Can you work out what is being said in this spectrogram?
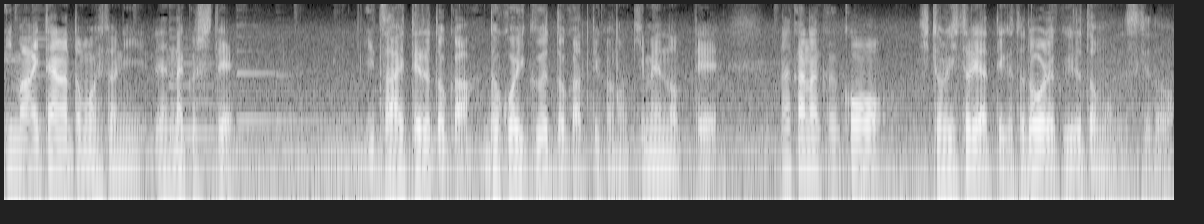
今会いたいなと思う人に連絡していつ空いてるとかどこ行くとかっていうのを決めるのってなかなかこう一人一人やっていくと労力いると思うんですけど、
